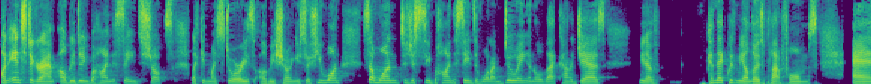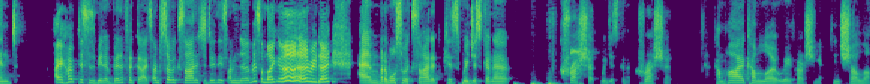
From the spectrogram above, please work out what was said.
On Instagram, I'll be doing behind the scenes shots, like in my stories, I'll be showing you. So if you want someone to just see behind the scenes of what I'm doing and all that kind of jazz, you know, connect with me on those platforms. And I hope this has been a benefit, guys. I'm so excited to do this. I'm nervous. I'm like, oh, every day. Um, but I'm also excited because we're just going to crush it. We're just going to crush it. Come high, come low. We're crushing it, inshallah,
